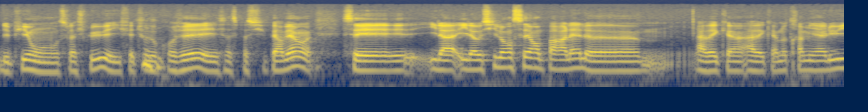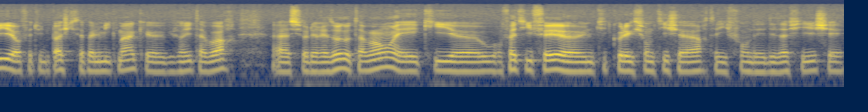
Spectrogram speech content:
depuis, on se lâche plus et il fait tous nos projets et ça se passe super bien. C'est, il a, il a aussi lancé en parallèle avec un, avec un autre ami à lui, en fait, une page qui s'appelle Micmac que je vous invite à voir sur les réseaux notamment et qui, où en fait, il fait une petite collection de t-shirts et ils font des, des affiches et,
